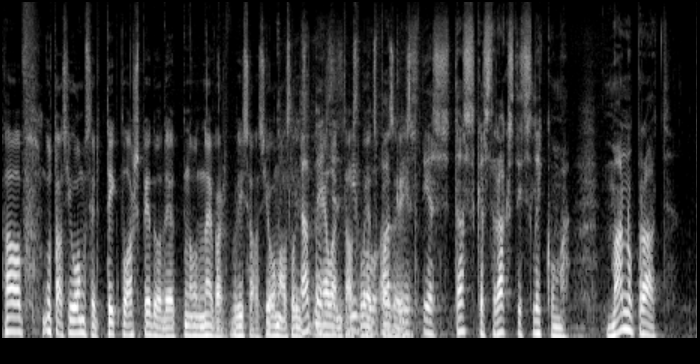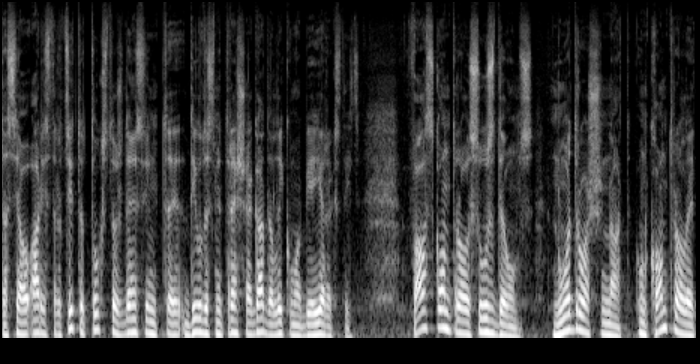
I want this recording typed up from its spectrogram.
Uh, nu, tās jomas ir tik plašas, piedodiet, nu, nevar visās jomās līdz galam tās lietas pazīst. Tas, kas rakstīts likumā, manuprāt, tas jau arī starp citu 1923. gada likumā bija ierakstīts. Valsts kontrolas uzdevums nodrošināt un kontrolēt,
